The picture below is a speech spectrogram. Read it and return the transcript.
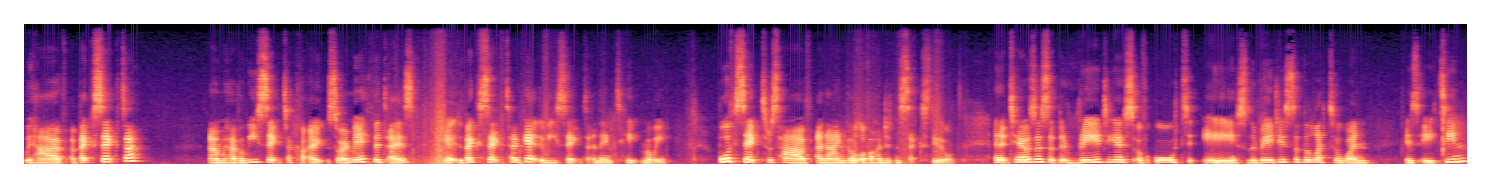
we have a big sector and we have a wee sector cut out. So our method is get the big sector, get the wee sector, and then take them away. Both sectors have an angle of 160 though. And it tells us that the radius of O to A, so the radius of the little one is 18,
